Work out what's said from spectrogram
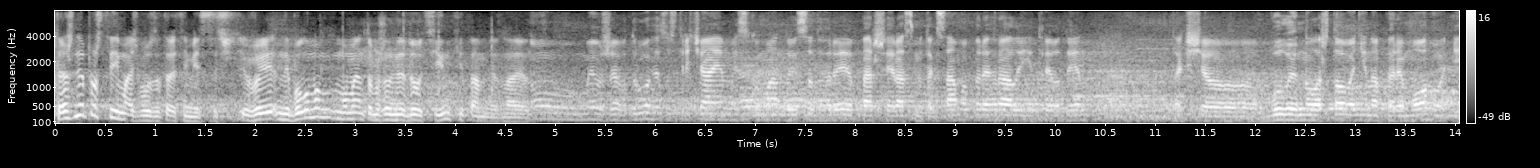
Теж непростий матч був за третє місце. Ви не було мом- моменту, можливо, недооцінки, там, не знаю. Ну, ми вже вдруге зустрічаємось з командою Садгори. Перший раз ми так само переграли її 3-1. Так що були налаштовані на перемогу і,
